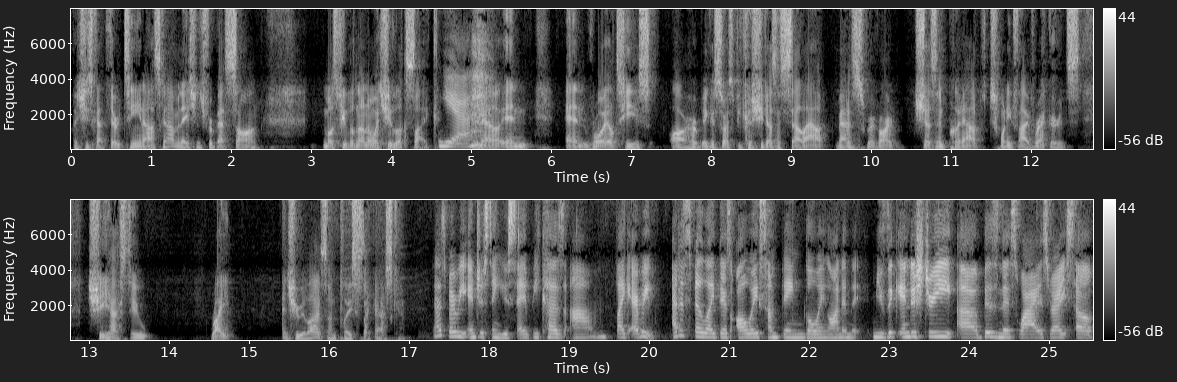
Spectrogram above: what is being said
but she's got 13 Oscar nominations for best song. Most people don't know what she looks like, Yeah. you know, and and royalties are her biggest source because she doesn't sell out Madison Square Garden. She doesn't put out 25 records. She has to write and she relies on places like ASCAP. That's very interesting you say because um like every I just feel like there's always something going on in the music industry uh business wise, right? So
